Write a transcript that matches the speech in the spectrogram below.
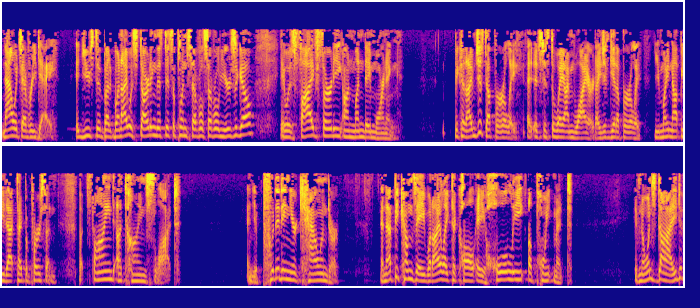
Now it's every day. It used to, but when I was starting this discipline several several years ago, it was 5:30 on Monday morning because I'm just up early. It's just the way I'm wired. I just get up early. You might not be that type of person, but find a time slot and you put it in your calendar. And that becomes a, what I like to call a holy appointment. If no one's died,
